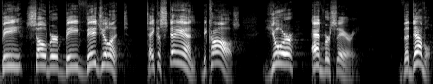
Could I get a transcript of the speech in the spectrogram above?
Be sober, be vigilant, take a stand, because your adversary, the devil,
